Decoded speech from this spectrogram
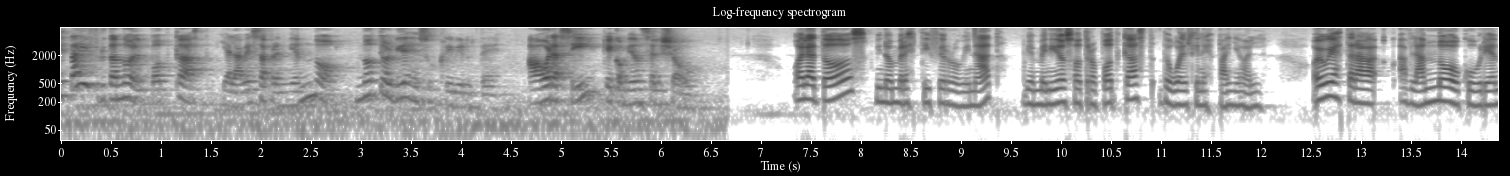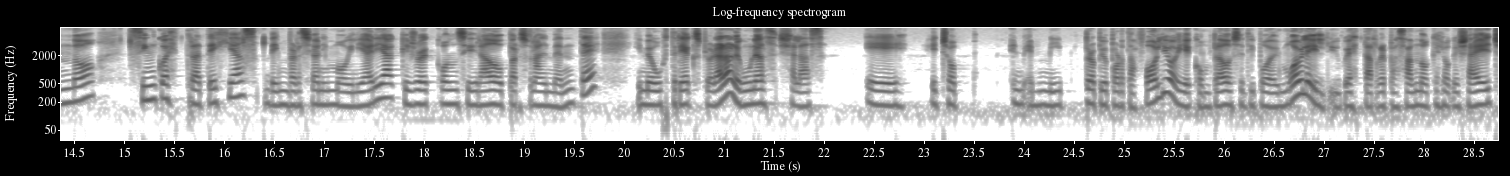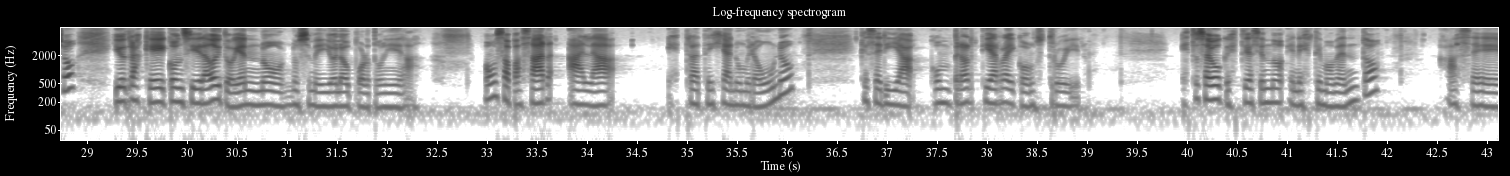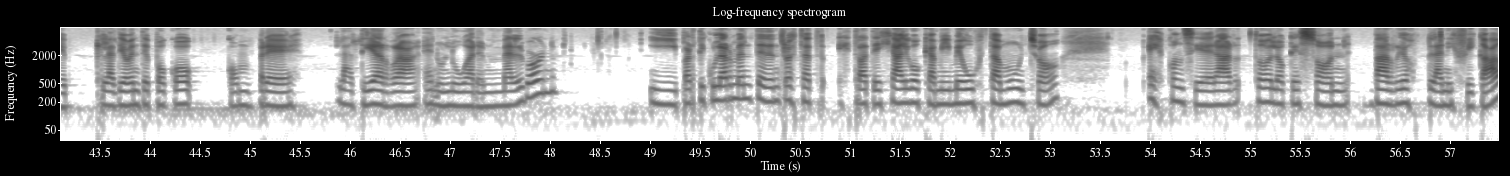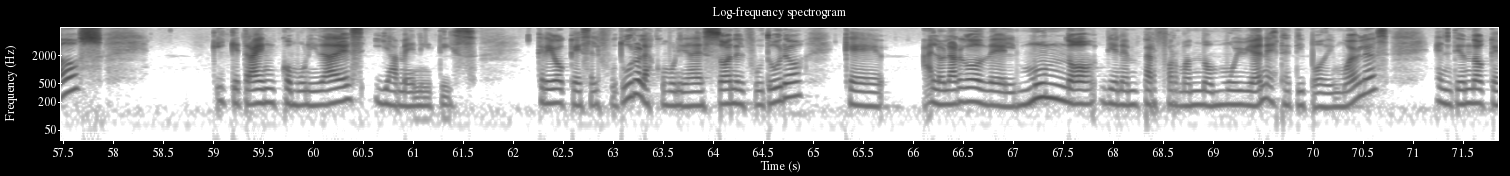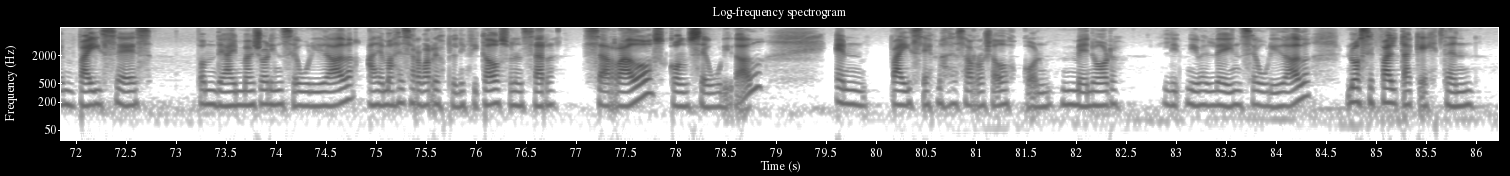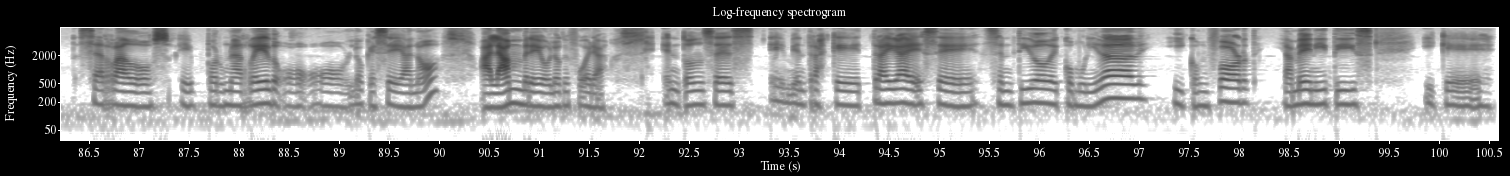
Si estás disfrutando del podcast y a la vez aprendiendo, no te olvides de suscribirte. Ahora sí, que comience el show. Hola a todos, mi nombre es Tiffy Rubinat. Bienvenidos a otro podcast de Wealth en Español. Hoy voy a estar hablando o cubriendo cinco estrategias de inversión inmobiliaria que yo he considerado personalmente y me gustaría explorar. Algunas ya las he hecho en, mi propio portafolio y he comprado ese tipo de inmueble y, voy a estar repasando qué es lo que ya he hecho y otras que he considerado y todavía no, no se me dio la oportunidad. Vamos a pasar a la estrategia número uno, que sería comprar tierra y construir. Esto es algo que estoy haciendo en este momento. Hace relativamente poco compré la tierra en un lugar en Melbourne y particularmente dentro de esta estrategia algo que a mí me gusta mucho es considerar todo lo que son barrios planificados y que traen comunidades y amenities. Creo que es el futuro, las comunidades son el futuro, que a lo largo del mundo vienen performando muy bien este tipo de inmuebles. Entiendo que en países donde hay mayor inseguridad, además de ser barrios planificados, suelen ser cerrados con seguridad. En países más desarrollados con menor nivel de inseguridad, no hace falta que estén cerrados eh, por una red o, lo que sea, ¿no? Alambre o lo que fuera. Entonces, eh, mientras que traiga ese sentido de comunidad y confort y amenities y que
